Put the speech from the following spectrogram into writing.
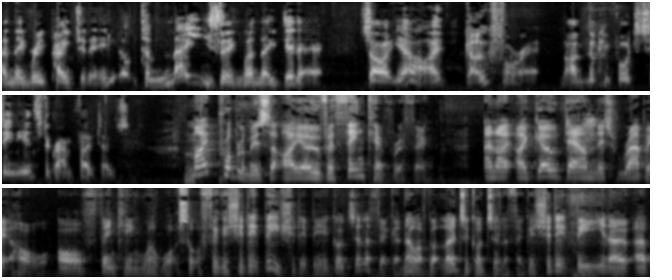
and they repainted it. It looked amazing when they did it. So yeah, I'd go for it. I'm looking forward to seeing the Instagram photos. My problem is that I overthink everything. And I, I go down this rabbit hole of thinking, well, what sort of figure should it be? Should it be a Godzilla figure? No, I've got loads of Godzilla figures. Should it be, you know, a,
